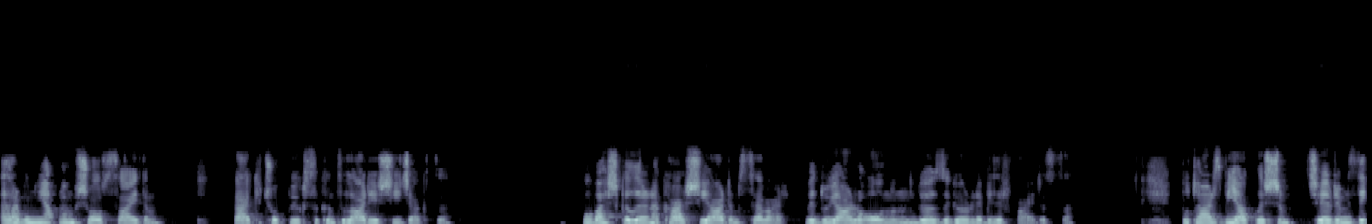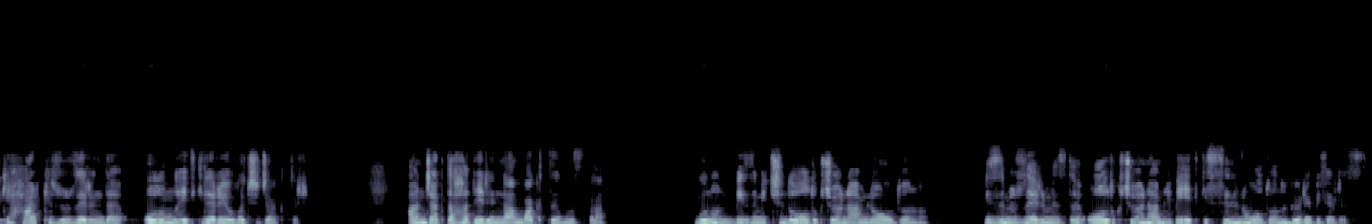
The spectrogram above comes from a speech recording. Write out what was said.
Eğer bunu yapmamış olsaydım belki çok büyük sıkıntılar yaşayacaktı. Bu başkalarına karşı yardımsever ve duyarlı olmanın gözle görülebilir faydası. Bu tarz bir yaklaşım çevremizdeki herkes üzerinde olumlu etkilere yol açacaktır. Ancak daha derinden baktığımızda bunun bizim için de oldukça önemli olduğunu, bizim üzerimizde oldukça önemli bir etkisinin olduğunu görebiliriz.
